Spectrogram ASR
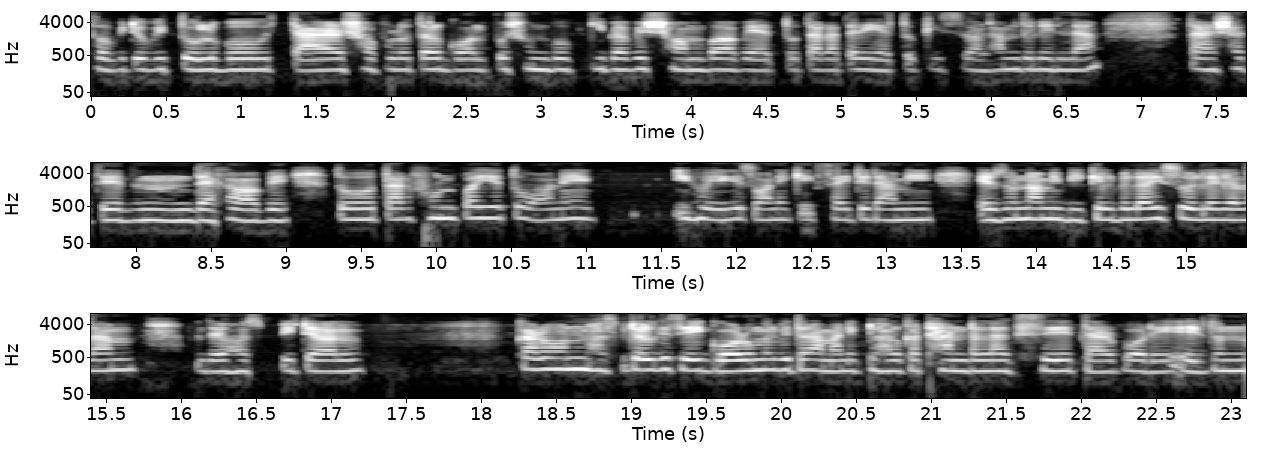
ছবি টবি তুলব, তার সফলতার গল্প শুনব, কীভাবে সম্ভব, এত তাড়াতাড়ি এত কিছু, আলহামদুলিল্লাহ। তার সাথে দেখা হবে। তো তার ফোন পাইয়ে তো অনেক ই হয়ে গেছে অনেক এক্সাইটেড আমি। এর জন্য আমি বিকেলবেলায় চলে গেলাম হসপিটাল কারণ হসপিটাল গেছি, এই গরমের ভিতর আমার একটু হালকা ঠান্ডা লাগছে। তারপরে এর জন্য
